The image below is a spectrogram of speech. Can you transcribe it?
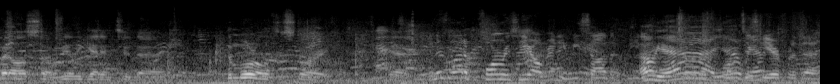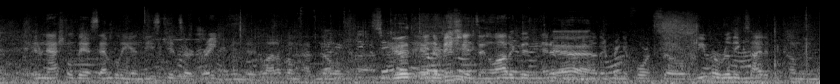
but also really get into the the moral of the story. Yeah. And there's a lot of performers here already. We saw the you Oh, yeah, some the yeah, performances we have- here for the International Day Assembly, and these kids are great. I mean, a lot of them have no uh, good inhibitions and a lot of good energy. Yeah. You know, they bring it forth. So we were really excited to come in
